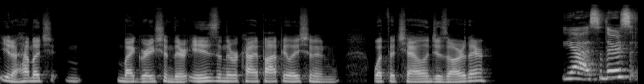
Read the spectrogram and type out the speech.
you know how much migration there is in the Rakai population and what the challenges are there? Yeah, so there's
